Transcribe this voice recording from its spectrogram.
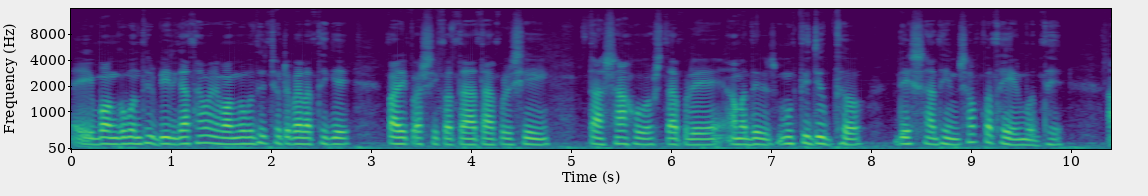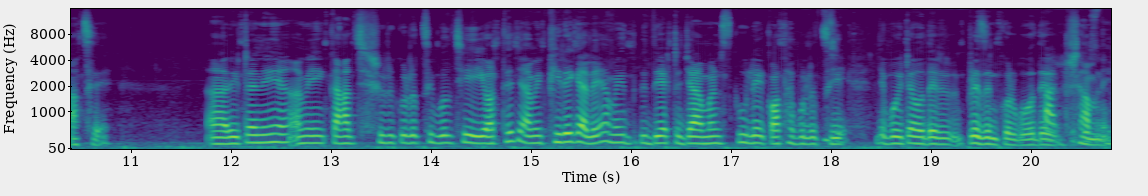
এই বঙ্গবন্ধুর বীরগাথা মানে বঙ্গবন্ধুর ছোটবেলা থেকে পারিপার্শ্বিকতা তারপরে সেই তার সাহস তারপরে আমাদের মুক্তিযুদ্ধ দেশ স্বাধীন সব কথাই এর মধ্যে আছে। আর এটা নিয়ে আমি কাজ শুরু করেছি বলছি এই অর্থে যে আমি ফিরে গেলে আমি দু একটা জার্মান স্কুলে কথা বলেছি যে বইটা ওদের প্রেজেন্ট করব ওদের সামনে।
